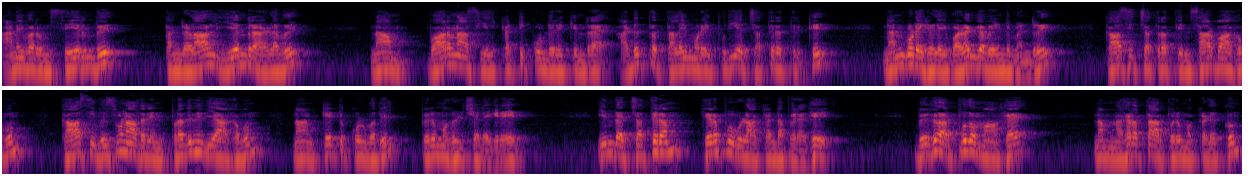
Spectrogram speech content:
அனைவரும் சேர்ந்து தங்களால் இயன்ற அளவு நாம் வாரணாசியில் கட்டிக்கொண்டிருக்கின்ற அடுத்த தலைமுறை புதிய சத்திரத்திற்கு நன்கொடைகளை வழங்க வேண்டும் என்று காசி சத்திரத்தின் சார்பாகவும் காசி விஸ்வநாதரின் பிரதிநிதியாகவும் நான் கேட்டுக்கொள்வதில் பெருமகிழ்ச்சி அடைகிறேன். இந்த சத்திரம் திறப்பு விழா கண்ட பிறகு வெகு அற்புதமாக நம் நகரத்தார் பெருமக்களுக்கும்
